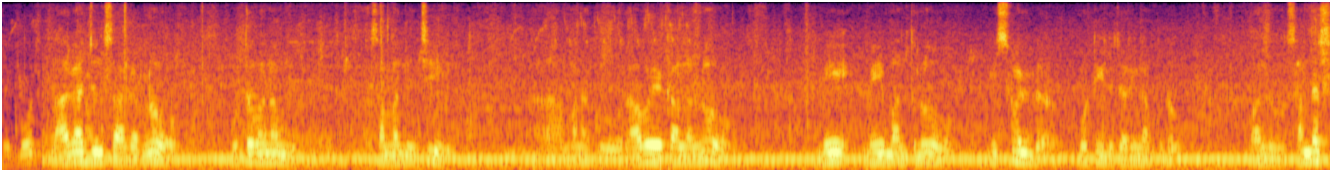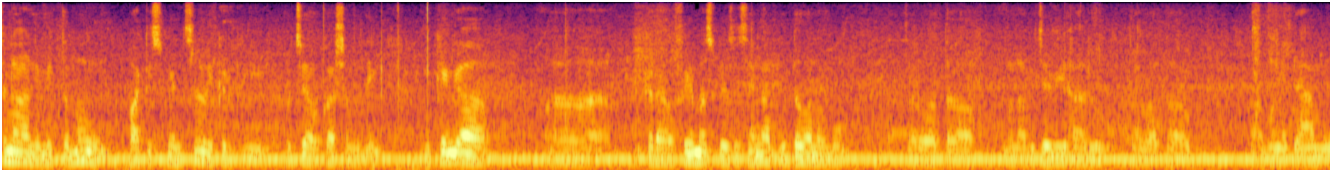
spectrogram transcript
లైక్ బోత్ నాగార్జున సాగర్లో బుద్ధవనం సంబంధించి మనకు రాబోయే కాలంలో మే మే మంత్లో మిస్ వరల్డ్ పోటీలు జరిగినప్పుడు వాళ్ళు సందర్శన నిమిత్తము పార్టిసిపెంట్స్ ఇక్కడికి వచ్చే అవకాశం ఉంది. ముఖ్యంగా ఇక్కడ ఫేమస్ ప్లేసెస్ అయిన బుద్ధవనము తర్వాత మన విజయ విహారు తర్వాత మన డ్యాము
